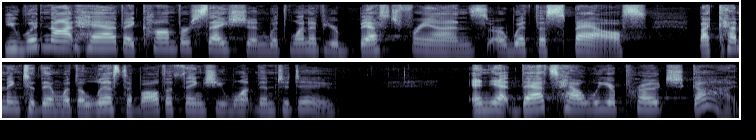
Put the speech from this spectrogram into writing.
You would not have a conversation with one of your best friends or with a spouse by coming to them with a list of all the things you want them to do. And yet, that's how we approach God.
